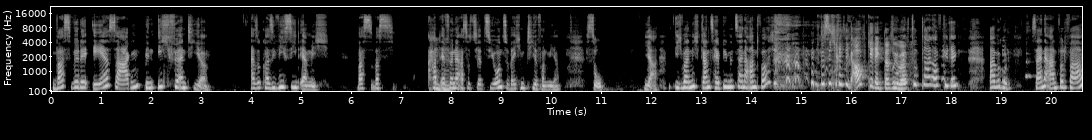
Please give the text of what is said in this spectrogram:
was würde er sagen, bin ich für ein Tier? Also quasi, wie sieht er mich? Was, was hat er für eine Assoziation zu welchem Tier von mir? So. Ja, ich war nicht ganz happy mit seiner Antwort. Du bist dich richtig aufgeregt Ich darüber. bin total aufgeregt. Aber gut, seine Antwort war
